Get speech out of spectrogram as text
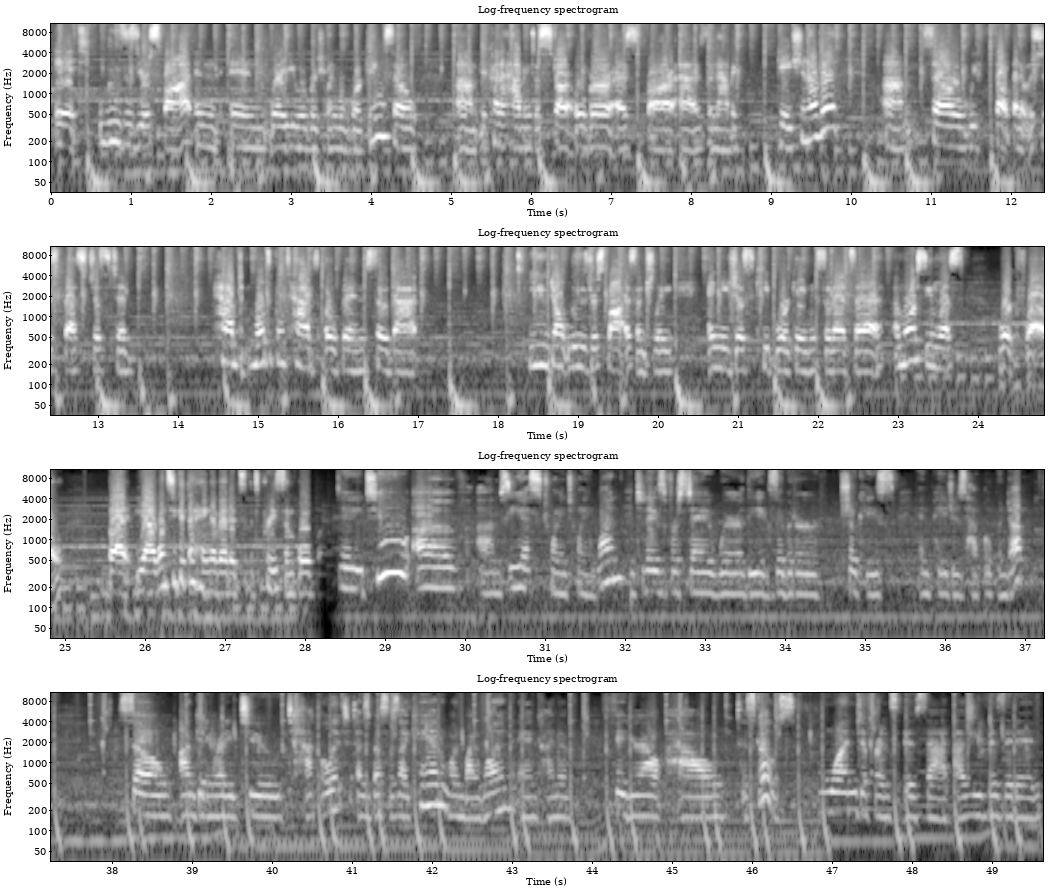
it loses your spot in, in where you originally were working. So um, you're kind of having to start over as far as the navigation of it. Um, so we felt that it was just best just to have multiple tabs open so that you don't lose your spot essentially and you just keep working so that's a, a more seamless workflow. But yeah, once you get the hang of it, it's, it's pretty simple. Day two of um, CES 2021. Today is the first day where the exhibitor showcase and pages have opened up. So I'm getting ready to tackle it as best as I can, one by one, and kind of figure out how this goes. One difference is that as you visited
